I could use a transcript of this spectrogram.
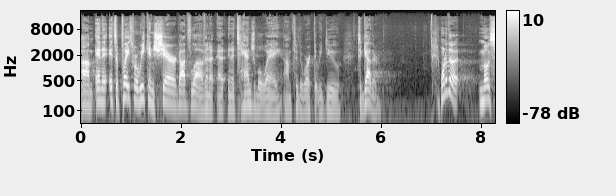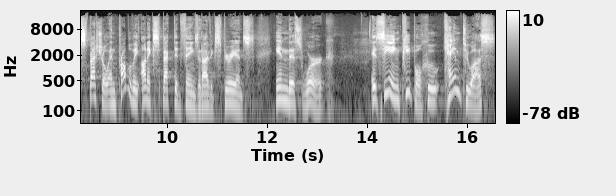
Um, and it, it's a place where we can share God's love in a, in a tangible way um, through the work that we do together. One of the most special and probably unexpected things that I've experienced in this work is seeing people who came to us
